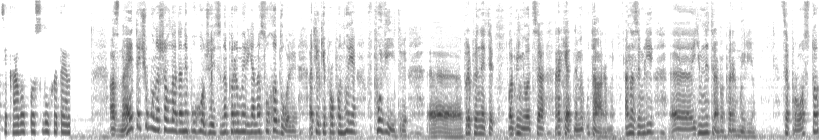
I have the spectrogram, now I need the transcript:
цікаво послухати. А знаєте, чому наша влада не погоджується на перемир'я на суходолі, а тільки пропонує в повітрі е, припинити обмінюватися ракетними ударами? А на землі е, їм не треба перемир'я. Це просто,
